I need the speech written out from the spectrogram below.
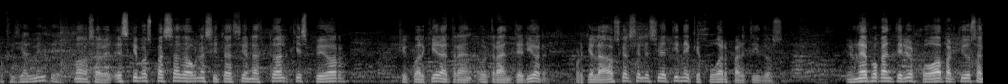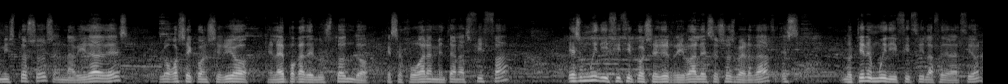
oficialmente? Vamos a ver, es que hemos pasado a una situación actual que es peor que cualquier otra, anterior, porque la Oscar Selección tiene que jugar partidos. En una época anterior jugaba partidos amistosos en Navidades, luego se consiguió en la época de Lustondo que se jugara en ventanas FIFA. Es muy difícil conseguir rivales, eso es verdad, es, lo tiene muy difícil la federación.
